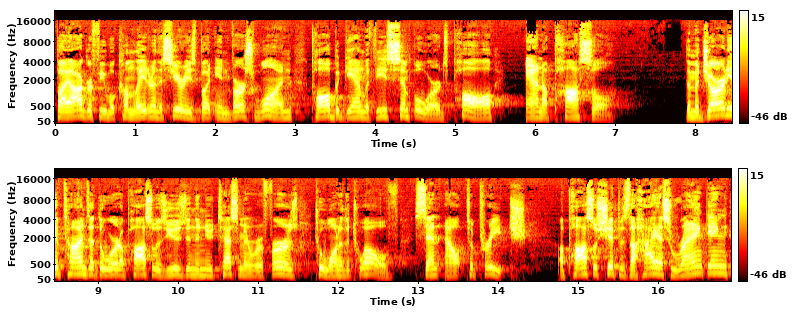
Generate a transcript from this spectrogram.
biography will come later in the series, but in verse 1, Paul began with these simple words Paul, an apostle. The majority of times that the word apostle is used in the New Testament refers to one of the twelve sent out to preach. Apostleship is the highest ranking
